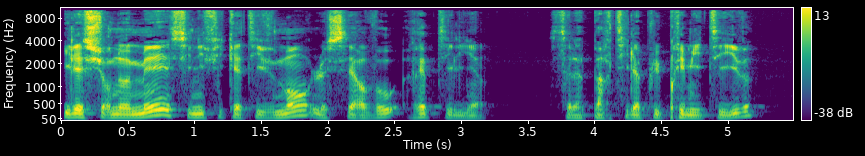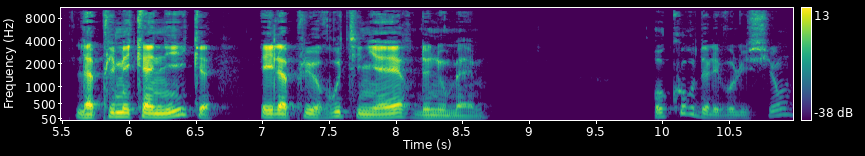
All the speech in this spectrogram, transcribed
Il est surnommé significativement le cerveau reptilien. C'est la partie la plus primitive, la plus mécanique et la plus routinière de nous-mêmes. Au cours de l'évolution,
